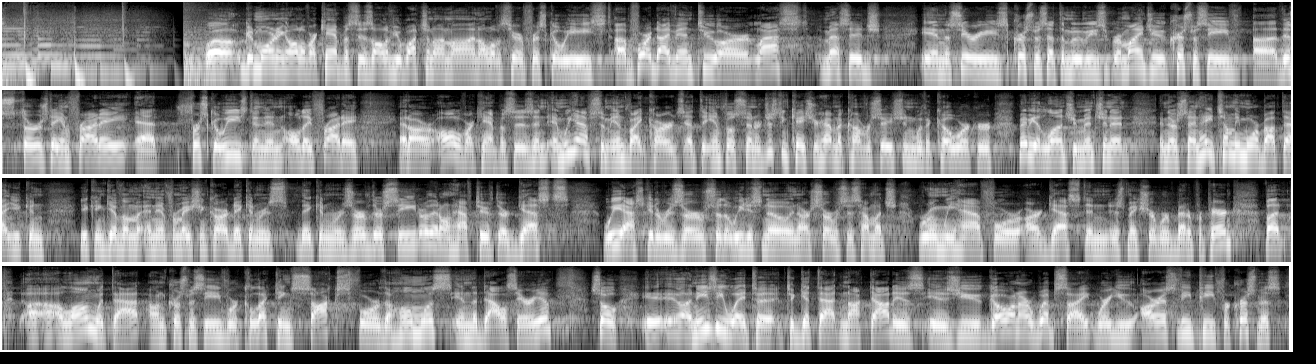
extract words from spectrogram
Well, good morning, all of our campuses, all of you watching online, all of us here at Frisco East. Uh, before I dive into our last message in the series, Christmas at the Movies, remind you Christmas Eve uh, this Thursday and Friday at Frisco East, and then all day Friday at our, all of our campuses. And, and we have some invite cards at the info center just in case you're having a conversation with a coworker, maybe at lunch, you mention it, and they're saying, hey, tell me more about that. You can, you can give them an information card. They can, res, they can reserve their seat, or they don't have to if they're guests we ask you to reserve so that we just know in our services how much room we have for our guests and just make sure we're better prepared. But uh, uh along with that, on Christmas Eve, we're collecting socks for the homeless in the Dallas area. So, an easy way to, to get that knocked out is, is you go on our website where you RSVP for Christmas,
